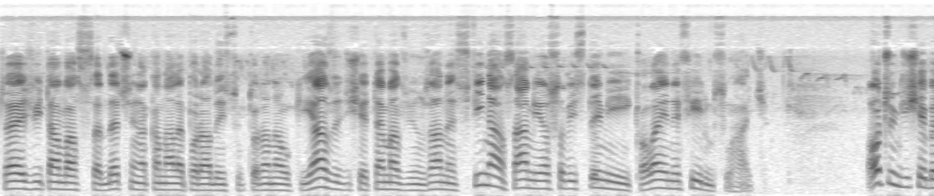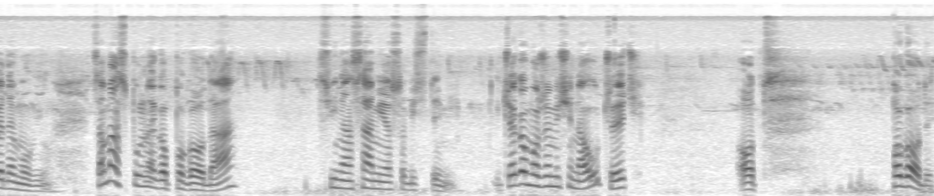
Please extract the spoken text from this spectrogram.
Cześć, witam Was serdecznie na kanale Porady Instruktora Nauki Jazdy. Dzisiaj temat związany z finansami osobistymi. Kolejny film, słuchajcie. O czym dzisiaj będę mówił? Co ma wspólnego pogoda z finansami osobistymi? I czego możemy się nauczyć od pogody?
